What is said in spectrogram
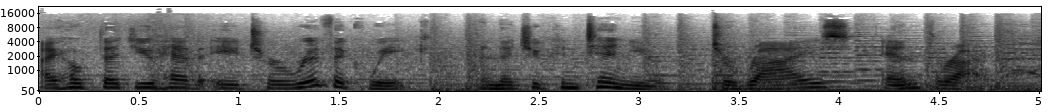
I hope that you have a terrific week and that you continue to rise and thrive.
